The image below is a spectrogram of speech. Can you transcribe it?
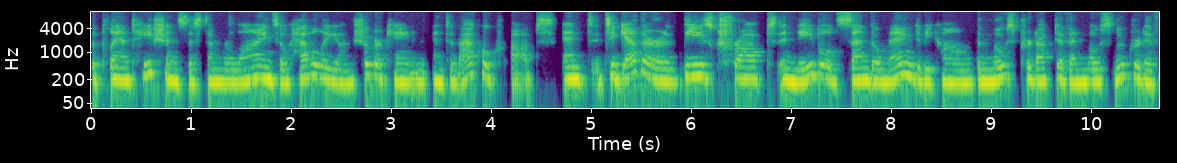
the plantation system relying so heavily on sugarcane and, and tobacco crops. And t- together, these crops enabled Saint Domingue to become the most productive and most lucrative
